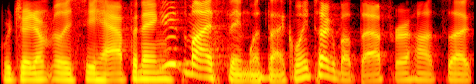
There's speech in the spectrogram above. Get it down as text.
which I don't really see happening, Here's my thing with that. Can we talk about that for a hot sec?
